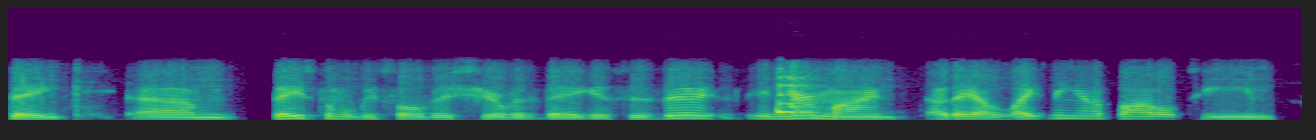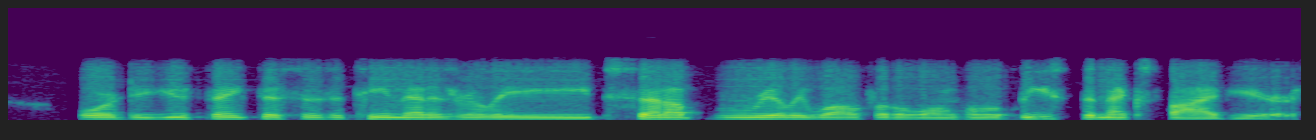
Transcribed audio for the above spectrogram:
think, um, based on what we saw this year with Vegas, is there in your mind are they a lightning in a bottle team, or do you think this is a team that is really set up really well for the long haul, at least the next five years?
